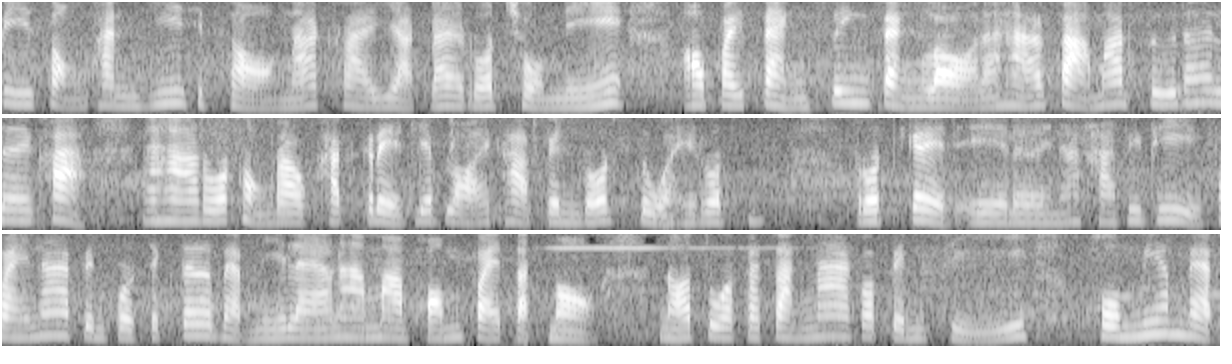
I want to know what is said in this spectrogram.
ปี 2022 นะ ใครอยากได้รถโฉมนี้ เอาไปแต่งซิ่งแต่งหล่อนะคะ สามารถซื้อได้เลยค่ะนะคะรถของเราคัดเกรดเรียบร้อยค่ะ เป็นรถสวยรถ รถเกรด A เลยนะคะ พี่ๆ ไฟหน้าเป็นโปรเจคเตอร์แบบนี้แล้วนะคะ มาพร้อมไฟตัดหมอกเนาะตัวกระจังหน้าก็เป็นสีโครเมียมแบบ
